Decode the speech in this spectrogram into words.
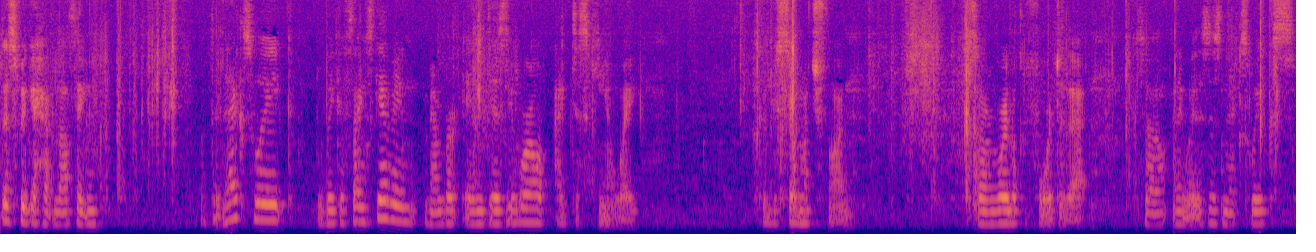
this week I have nothing. But the next week, the week of Thanksgiving, remember in Disney World, I just can't wait. It's going to be so much fun. So I'm really looking forward to that. So anyway, this is next week's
